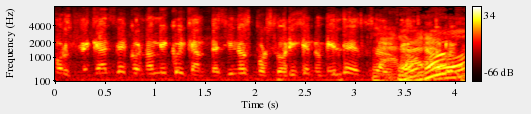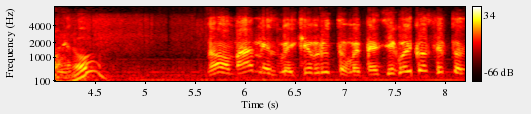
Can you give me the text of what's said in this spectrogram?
por su alcance económico y campesinos por su origen humilde. Claro. Claro. No mames, güey, qué bruto, güey. Me llegó el concepto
